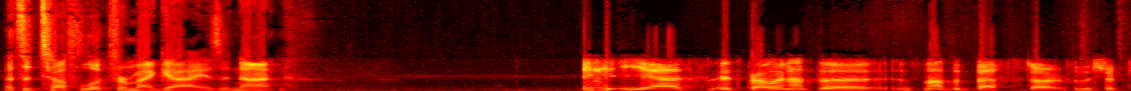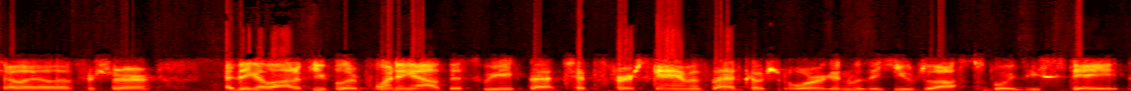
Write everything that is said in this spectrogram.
that's a tough look for my guy, is it not? yeah, it's it's probably not the it's not the best start for the Chip Kelly for sure. I think a lot of people are pointing out this week that Chip's first game as the head coach at Oregon was a huge loss to Boise State.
